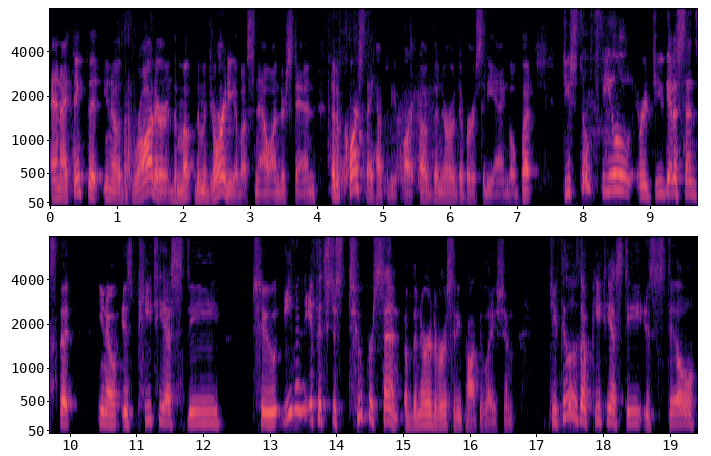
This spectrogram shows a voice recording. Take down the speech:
and I think that, you know, the broader, the, mo- the majority of us now understand that of course they have to be a part of the neurodiversity angle. But do you still feel, or do you get a sense that, you know, is PTSD to, even if it's just 2% of the neurodiversity population, do you feel as though PTSD is still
